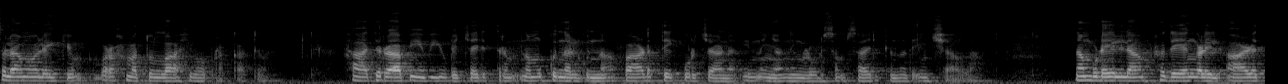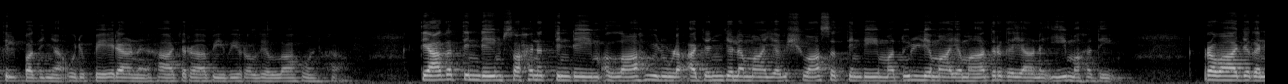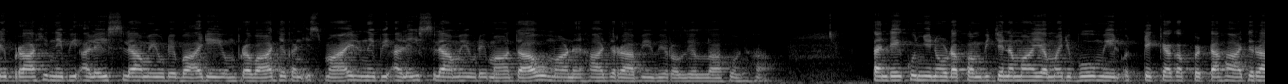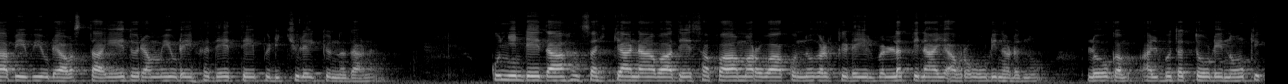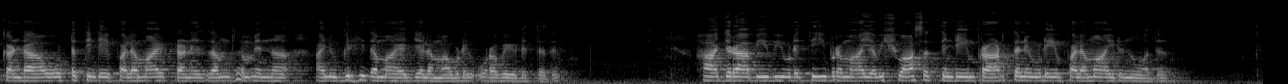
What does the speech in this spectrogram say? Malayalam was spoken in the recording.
അസ്സലാമു വലൈക്കും വറഹമത്തല്ലാഹി വബർക്കാത്തു ഹാജറ ബീവിയുടെ ചരിത്രം നമുക്ക് നൽകുന്ന പാഠത്തെക്കുറിച്ചാണ് ഇന്ന് ഞാൻ നിങ്ങളോട് സംസാരിക്കുന്നത് ഇൻഷാല്ല നമ്മുടെ എല്ലാം ഹൃദയങ്ങളിൽ ആഴത്തിൽ പതിഞ്ഞ ഒരു പേരാണ് ഹാജറ ബീവി റളിയല്ലാഹു അൻഹ. ത്യാഗത്തിന്റെയും സഹനത്തിന്റെയും അള്ളാഹുവിലുള്ള അജഞ്ചലമായ വിശ്വാസത്തിന്റെയും അതുല്യമായ മാതൃകയാണ് ഈ മഹതി പ്രവാചകൻ ഇബ്രാഹിം നബി അലൈഹിസ്ലാമയുടെ ഭാര്യയും പ്രവാചകൻ ഇസ്മായിൽ നബി അലൈഹിസ്ലാമയുടെ മാതാവുമാണ് ഹാജറ ബിബി റളിയല്ലാഹു അൻഹ. തന്റെ കുഞ്ഞിനോടൊപ്പം വിജനമായ മരുഭൂമിയിൽ ഒറ്റയ്ക്കകപ്പെട്ട ഹാജറ ബീവിയുടെ അവസ്ഥ ഏതൊരമ്മയുടെ ഹൃദയത്തെ പിടിച്ചുലയ്ക്കുന്നതാണ്. കുഞ്ഞിന്റെ ദാഹം സഹിക്കാനാവാതെ സഫാ മറവ കുന്നുകൾക്കിടയിൽ വെള്ളത്തിനായി അവർ ഓടി നടന്നു. ലോകം അത്ഭുതത്തോടെ നോക്കിക്കണ്ട ആ ഓട്ടത്തിന്റെ ഫലമായിട്ടാണ് സംസം എന്ന അനുഗ്രഹീതമായ ജലം അവിടെ ഉറവയെടുത്തത്. ഹാജറ ബീവിയുടെ തീവ്രമായ വിശ്വാസത്തിന്റെയും പ്രാർത്ഥനയുടെയും ഫലമായിരുന്നു അത്.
